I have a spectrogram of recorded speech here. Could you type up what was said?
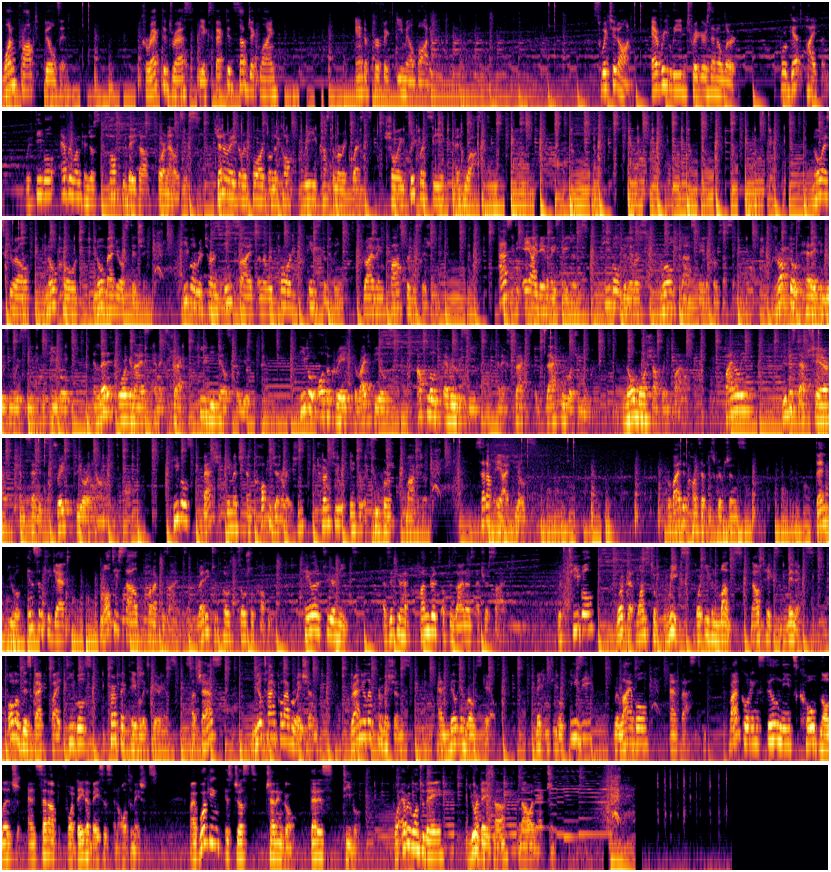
One prompt builds it. Correct address, the expected subject line, and a perfect email body. Switch it on. Every lead triggers an alert. Forget Python. With Teable, everyone can just talk to data for analysis. Generate a report on the top three customer requests showing frequency and who asked. No SQL, no code, no manual stitching. Teable returns insights and a report instantly, driving faster decisions. As the AI database agent, Teable delivers world-class data processing. Drop those headache-inducing receipts to Teable and let it organize and extract key details for you. Teable auto-creates the right fields, uploads every receipt, and extracts exactly what you need. No more shuffling files. Finally, you just tap share and send it straight to your accountant. Teable's batch, image, and copy generation turns you into a super marketer. Set up AI fields, provide the concept descriptions, then you will instantly get multi-styled product designs and ready-to-post social copy, tailored to your needs, as if you had hundreds of designers at your side. With Teable, work that once took weeks or even months now takes minutes. All of this backed by Teable's perfect table experience, such as real-time collaboration, granular permissions, and million row scale, making Teable easy, reliable, and fast. Vibe coding still needs code knowledge and setup for databases and automations. Vibe working is just chat and go. That is Teable. For everyone today, your data now in action.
